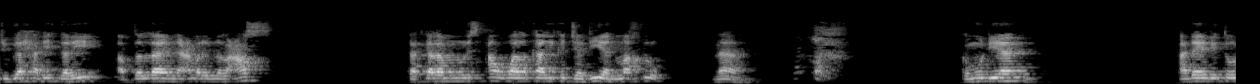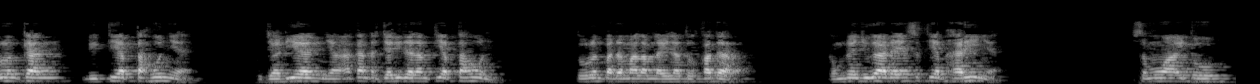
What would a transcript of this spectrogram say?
juga hadis dari Abdullah bin Amr bin Al-As tatkala menulis awal kali kejadian makhluk. Nah, kemudian ada yang diturunkan di tiap tahunnya. Kejadian yang akan terjadi dalam tiap tahun. Turun pada malam Lailatul Qadar. Kemudian juga ada yang setiap harinya. Semua itu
